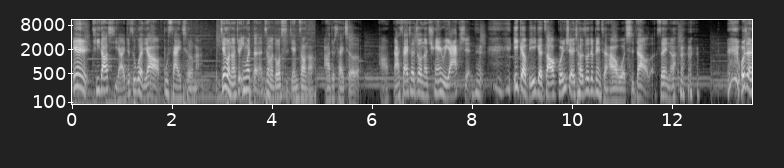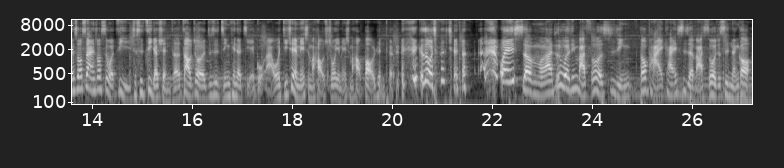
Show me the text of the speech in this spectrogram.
因为提早起来就是为了要不塞车嘛。结果呢，就因为等了这么多时间之后呢，啊，就塞车了。好，然后塞车之后呢，chain reaction，一个比一个糟，滚雪球之后就变成好，我迟到了。所以呢，我只能说，虽然说是我自己就是自己的选择造就了就是今天的结果啦，我的确也没什么好说，也没什么好抱怨的。可是我真的觉得。为什么啊？就是我已经把所有的事情都排开，试着把所有就是能够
